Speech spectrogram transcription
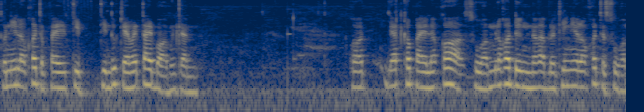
ตัวนี้เราก็จะไปติดตีนตุ๊กแกไว้ใต้บาะเหมือนกัน พอ ยัดเข้าไปแล้วก็สวมแล้วก็ดึงนะครับ แล้วทีนี้เราก็จะสวม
